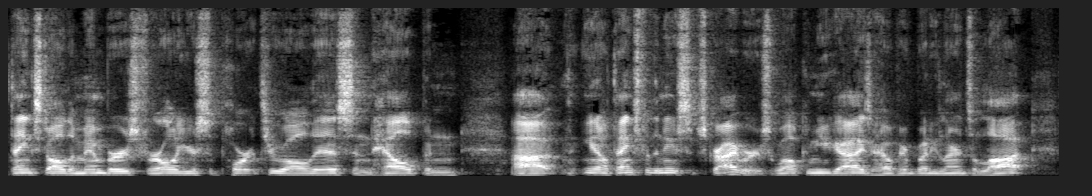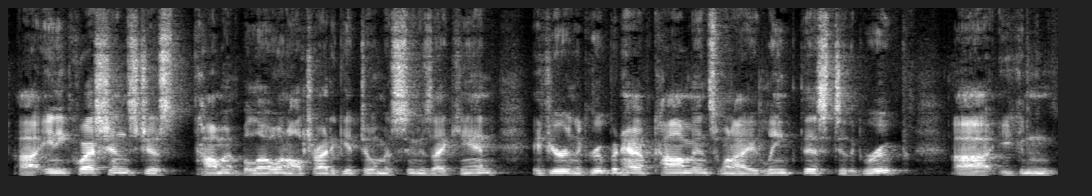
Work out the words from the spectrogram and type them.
thanks to all the members for all your support through all this and help. And, uh, you know, thanks for the new subscribers. Welcome you guys. I hope everybody learns a lot. Uh, any questions, just comment below and I'll try to get to them as soon as I can. If you're in the group and have comments when I link this to the group, uh, you can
